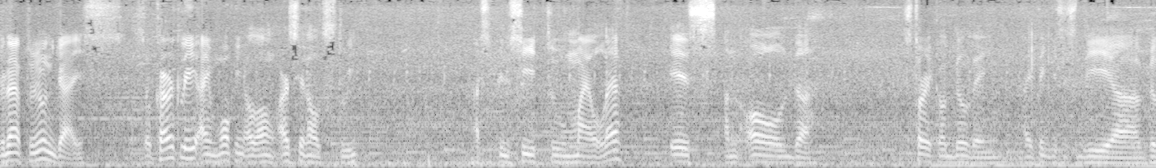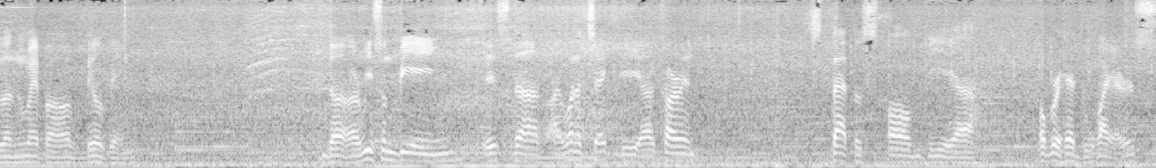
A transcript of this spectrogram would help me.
Good afternoon guys. So currently I'm walking along Arsenal Street. As you can see to my left is an old uh, historical building. I think this is the uh, Villanueva building. The reason being is that I want to check the uh, current status of the uh, overhead wires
